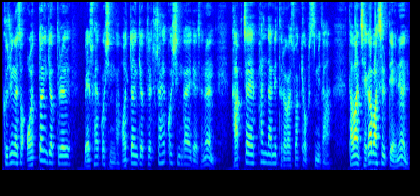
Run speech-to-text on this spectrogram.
그 중에서 어떤 기업들을 매수할 것인가, 어떤 기업들을 투자할 것인가에 대해서는 각자의 판단이 들어갈 수밖에 없습니다. 다만 제가 봤을 때에는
